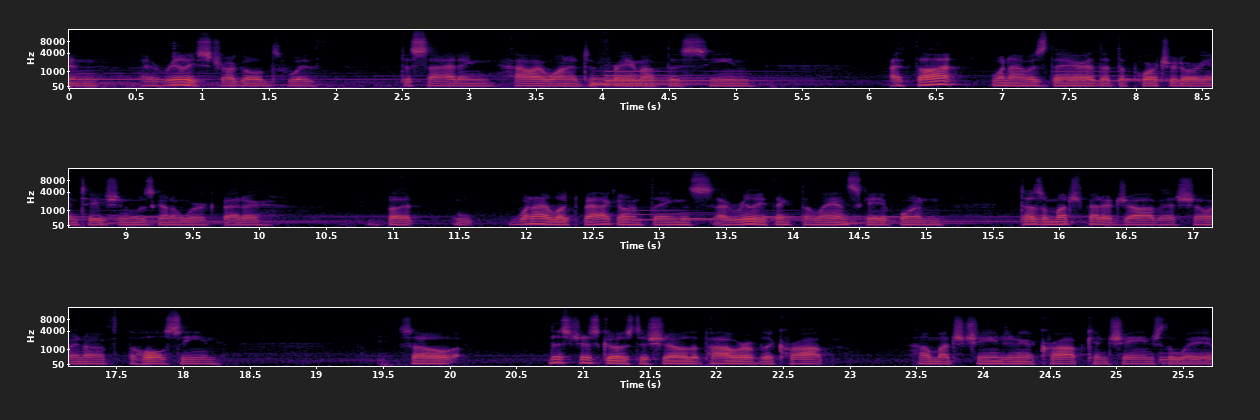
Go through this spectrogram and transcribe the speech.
I really struggled with deciding how I wanted to frame up this scene. I thought when I was there that the portrait orientation was going to work better, but when I looked back on things, I really think the landscape one does a much better job at showing off the whole scene. So, this just goes to show the power of the crop, how much changing a crop can change the way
